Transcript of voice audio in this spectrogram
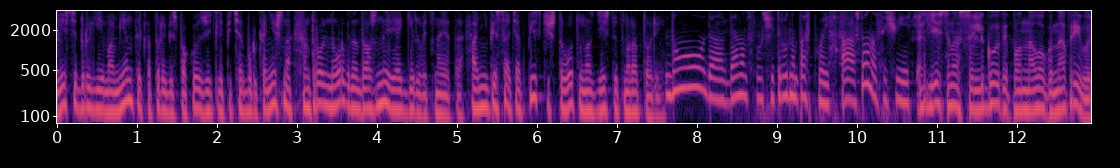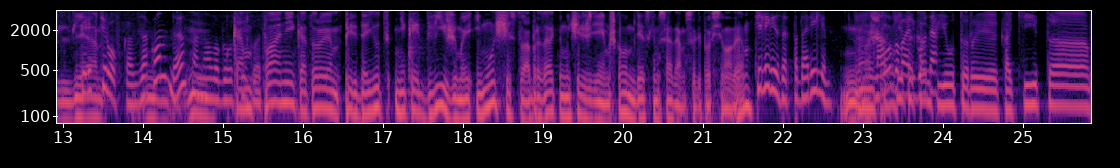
есть и другие моменты, которые беспокоят жителей Петербурга. Конечно, контрольные органы должны реагировать на это, а не писать отписки, что вот у нас действует мораторий. Ну да, в данном случае трудно поспорить. А что у нас еще есть? Есть у нас льготы по налогу на прибыль для... Корректировка закон, да, на налоговых Компаний, льготах. которые передают некое движимое имущество образовательным учреждениям, школам, детским садам, судя по всему, да? Телевизор подарили? Ну, Налоговая какие-то льгота? компьютеры, какие-то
